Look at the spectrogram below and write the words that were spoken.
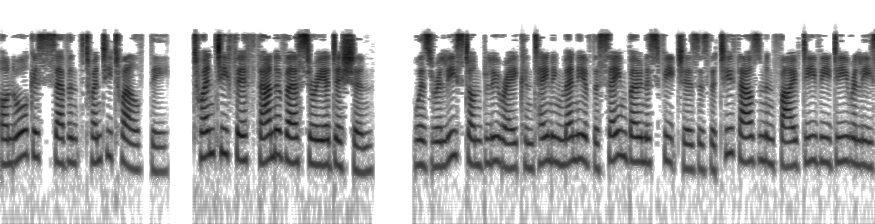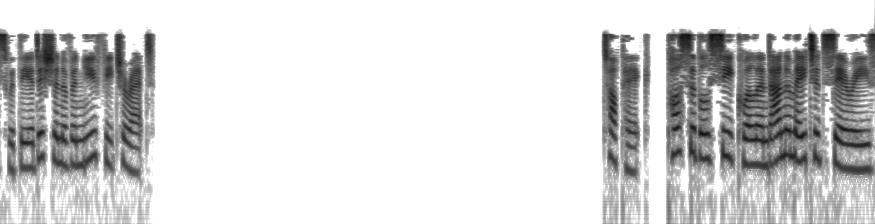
On August 7, 2012, the 25th Anniversary Edition was released on Blu-ray containing many of the same bonus features as the 2005 DVD release with the addition of a new featurette. Possible sequel and animated series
